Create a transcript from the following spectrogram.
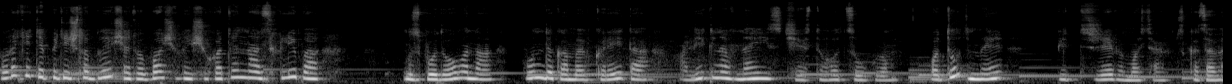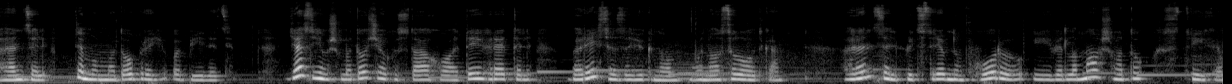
Коли діти підійшли ближче, то бачили, що хатина з хліба збудована, пундиками вкрита, а вікна в неї з чистого цукру. Отут ми підживемося, сказав Гензель, ти, мамо, добрий обідець. Я з'їм шматочок з даху, а ти, Гретель, берися за вікном, воно солодке. Гренцель підстрибнув вгору і відламав шматок стріхи,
